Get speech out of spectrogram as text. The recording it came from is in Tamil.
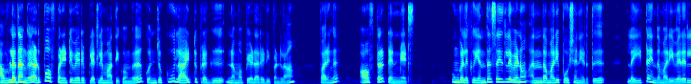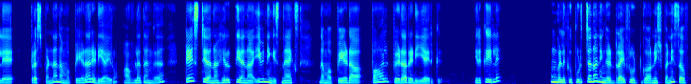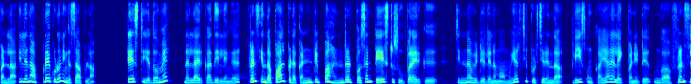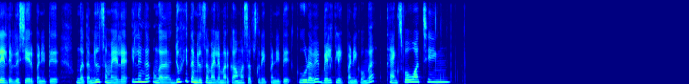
அவ்வளோதாங்க அடுப்பு ஆஃப் பண்ணிவிட்டு வேறு பிளேட்டில் மாற்றிக்கோங்க கொஞ்சம் கூல் ஆகிட்டு பிறகு நம்ம பேடா ரெடி பண்ணலாம். பாருங்கள் ஆஃப்டர் டென் மினிட்ஸ் உங்களுக்கு எந்த சைஸில் வேணும் அந்த மாதிரி போர்ஷன் எடுத்து லைட்டாக இந்த மாதிரி விரலில் ப்ரெஸ் பண்ணால் நம்ம பேடா ரெடி ஆயிரும். அவ்வளோதாங்க டேஸ்டியான ஹெல்த்தியான ஈவினிங் ஸ்நாக்ஸ் நம்ம பேடா பால் பேடா ரெடியாக இருக்குது இருக்குது இல்லை? உங்களுக்கு பிடிச்சனா நீங்கள் ட்ரை ஃப்ரூட் கார்னிஷ் பண்ணி சர்வ் பண்ணலாம். இல்லைன்னா அப்படியே கூட நீங்கள் சாப்பிட்லாம். டேஸ்ட் எதுவுமே நல்லா இருக்காது இல்லைங்க. ஃப்ரெண்ட்ஸ் இந்த பால் படை கண்டிப்பாக ஹண்ட்ரட் பர்சன்ட் டேஸ்ட்டு சூப்பராக இருக்குது சின்ன வீடியோவில் நம்ம முயற்சி பிடிச்சிருந்தா ப்ளீஸ் உங்கள் கையால் லைக் பண்ணிவிட்டு உங்கள் ஃப்ரெண்ட்ஸ் ரிலேட்டிவில் ஷேர் பண்ணிவிட்டு உங்கள் தமிழ் சமையலை இல்லைங்க உங்கள் ஜூஹி தமிழ் சமையலை மறக்காமல் சப்ஸ்கிரைப் பண்ணிவிட்டு கூடவே பெல் கிளிக் பண்ணிக்கோங்க. தேங்க்ஸ் ஃபார் வாட்சிங்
